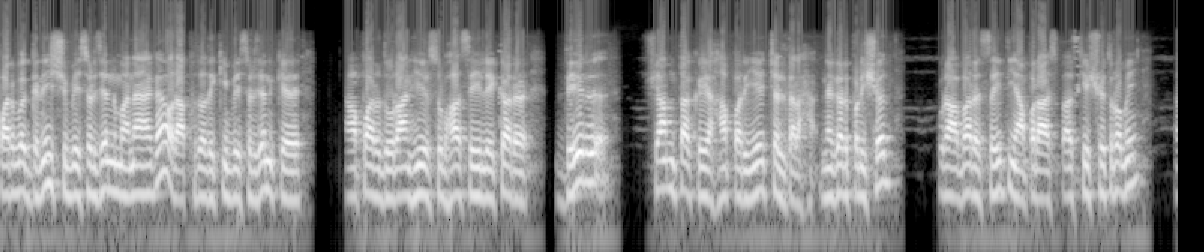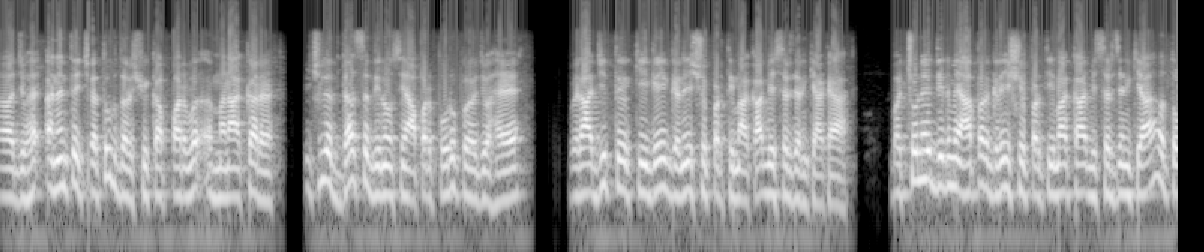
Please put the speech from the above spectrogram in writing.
पर्व गणेश विसर्जन मनाया गया और आपको बता दें कि विसर्जन के यहाँ पर दौरान ही सुबह से ही लेकर देर शाम तक यहाँ पर ये चलता रहा। नगर परिषद कुराबर सहित यहाँ पर आसपास के क्षेत्रों में जो है अनंत चतुर्दशी का पर्व मनाकर पिछले दस दिनों से यहाँ पर पूर्व जो है विराजित की गई गणेश प्रतिमा का विसर्जन किया गया। बच्चों ने दिन में यहाँ पर गणेश प्रतिमा का विसर्जन किया। तो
